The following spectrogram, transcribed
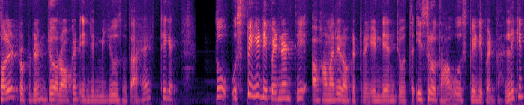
सॉलिड प्रोपेलेंट जो रॉकेट इंजन में यूज़ होता है ठीक है? तो उस पर ही डिपेंडेंट थी हमारी रॉकेटरी इंडियन जो इसरो था वो उस पर डिपेंड था। लेकिन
